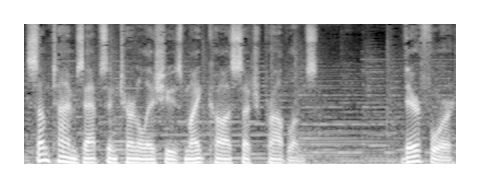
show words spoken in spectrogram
Sometimes app's internal issues might cause such problems. Therefore,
